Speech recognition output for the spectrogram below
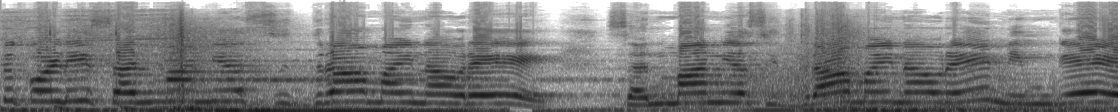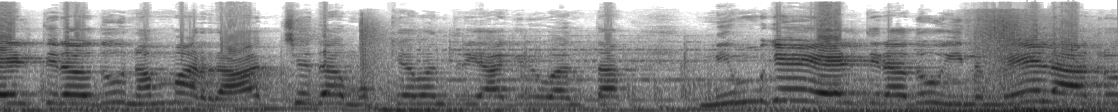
ಎಚ್ಚೆತ್ತುಕೊಳ್ಳಿ ಸನ್ಮಾನ್ಯ ಸಿದ್ದರಾಮಯ್ಯನವರೇ. ಸನ್ಮಾನ್ಯ ಸಿದ್ದರಾಮಯ್ಯನವರೇ, ನಿಮಗೆ ಹೇಳ್ತಿರೋದು ನಮ್ಮ ರಾಜ್ಯದ ಮುಖ್ಯಮಂತ್ರಿ ಆಗಿರುವಂತ ನಿಮಗೆ ಹೇಳ್ತಿರೋದು ಇನ್ನು ಮೇಲಾದರೂ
